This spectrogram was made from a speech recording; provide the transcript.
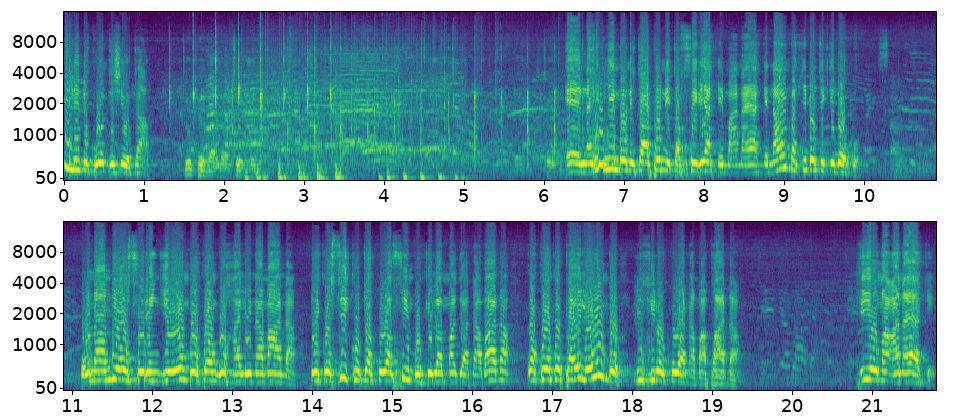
ili nikuonjeshe utamu. Tupe baba, tupe. E, na hii nyimbo nitawapeni tafsiri yake, maana yake. Naomba kibeti kidogo. Unaambia usiringi umbo kwangu halina maana, iko siku utakuwa fimbo, kila mmoja atabana kwa kuogopa ile umbo lisilokuwa na mapana. Hiyo maana yake.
